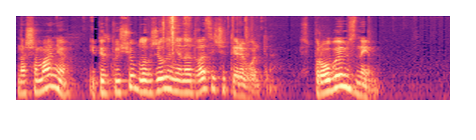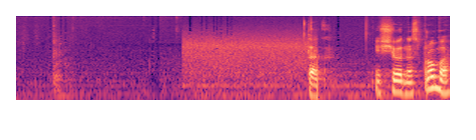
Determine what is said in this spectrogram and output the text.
нашаманю і підключу блок живлення на 24 вольти. Спробуємо з ним. Так, і ще одна спроба.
